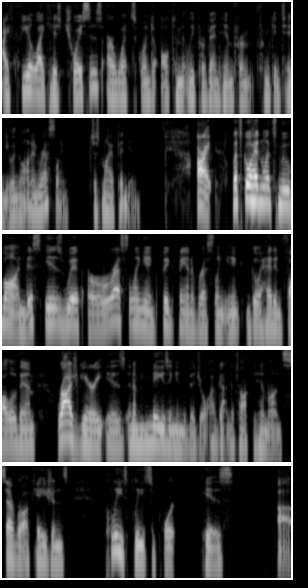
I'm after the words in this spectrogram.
I feel like his choices are what's going to ultimately prevent him from from continuing on in wrestling. Just my opinion. All right, let's go ahead and let's move on. This is with Wrestling Inc. Big fan of Wrestling Inc. Go ahead and follow them. Raj Giri is an amazing individual. I've gotten to talk to him on several occasions. Please, please support his uh,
